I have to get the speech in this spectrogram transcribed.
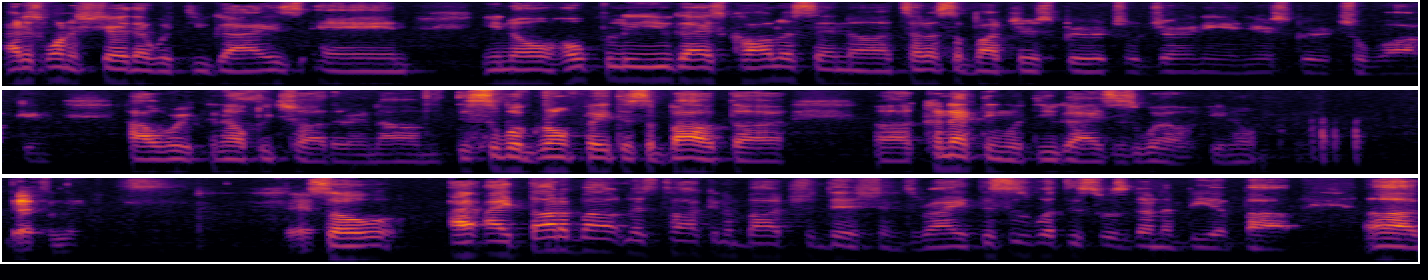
I just want to share that with you guys. And, you know, hopefully you guys call us and uh, tell us about your spiritual journey and your spiritual walk and how we can help each other. And um, this is what Grown Faith is about uh, uh, connecting with you guys as well, you know. Definitely. Definitely. So, I, I, thought about let's talking about traditions, right? This is what this was going to be about: uh,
